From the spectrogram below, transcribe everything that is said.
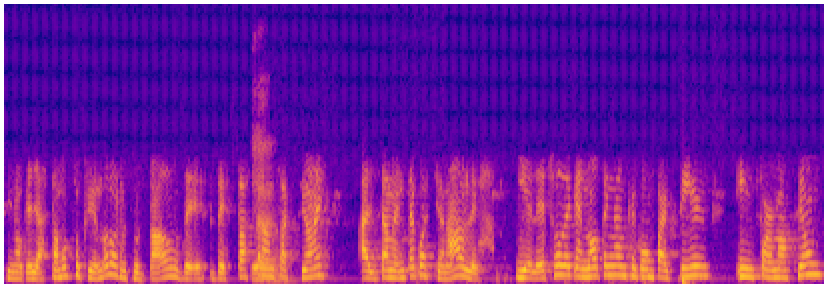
sino que ya estamos sufriendo los resultados de, de estas transacciones altamente cuestionables. Y el hecho de que no tengan que compartir información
